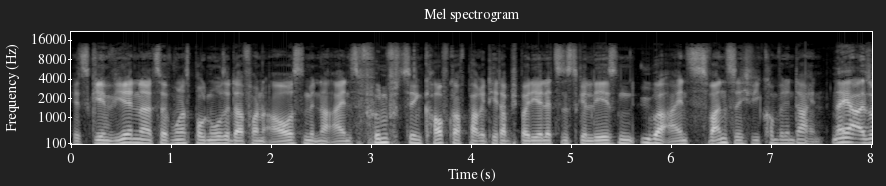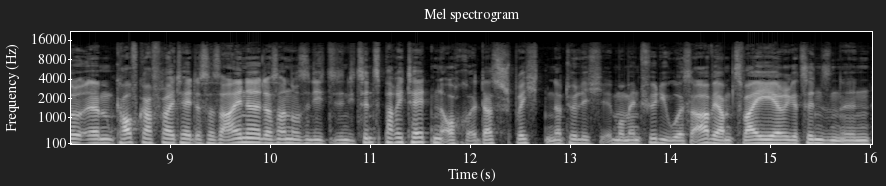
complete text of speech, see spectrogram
Jetzt gehen wir in der 12-Monats-Prognose davon aus, mit einer 1,15 Kaufkraftparität, habe ich bei dir letztens gelesen, über 1,20. Wie kommen wir denn dahin? Naja, also ähm, Kaufkraftparität ist das eine, das andere sind die, sind die Zinsparitäten. Auch das spricht natürlich im Moment für die USA. Wir haben zweijährige Zinsen in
